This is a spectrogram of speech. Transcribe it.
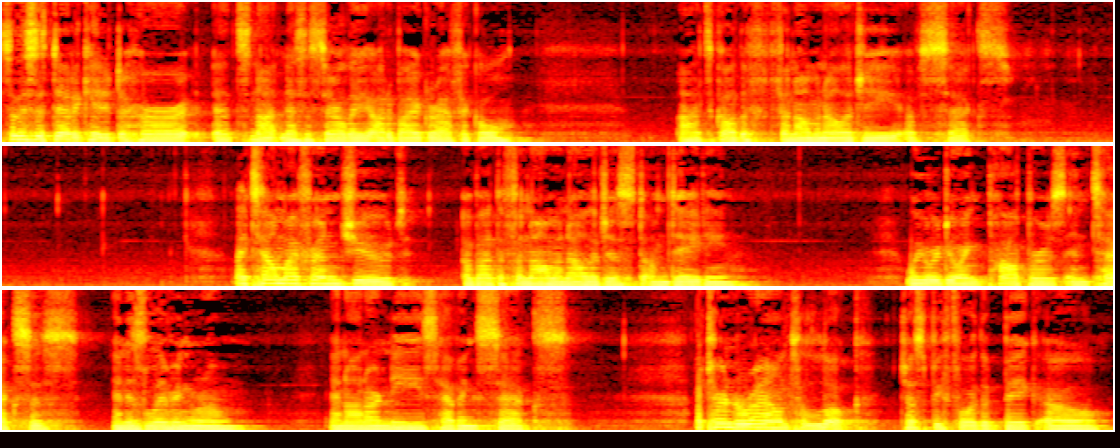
So this is dedicated to her. It's not necessarily autobiographical. Uh, it's called The Phenomenology of Sex. I tell my friend Jude about the phenomenologist I'm dating. We were doing poppers in Texas in his living room and on our knees having sex. I turned around to look just before the big O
